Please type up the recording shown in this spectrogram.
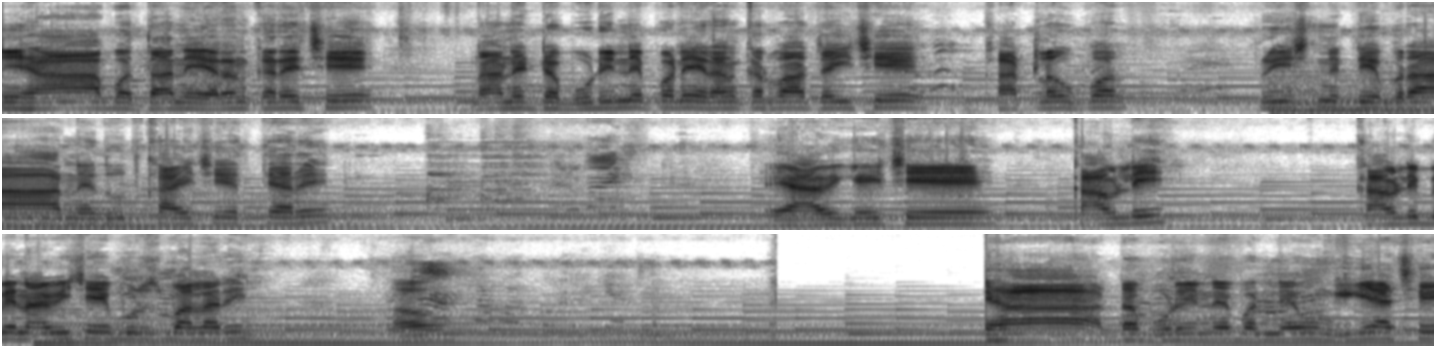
નેહા બધાને હેરાન કરે છે. નાની ઢબુડીને પણ હેરાન કરવા જાય છે ખાટલા ઉપર. પ્રિન્સને ઢેબરા ને દૂધ ખાય છે અત્યારે. એ આવી ગઈ છે કાવલી. કાવલી બેન આવી છે બુરુસ બાલારી. હવ. હા ઢબુડીને બંને ઊંઘી ગયા છે.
